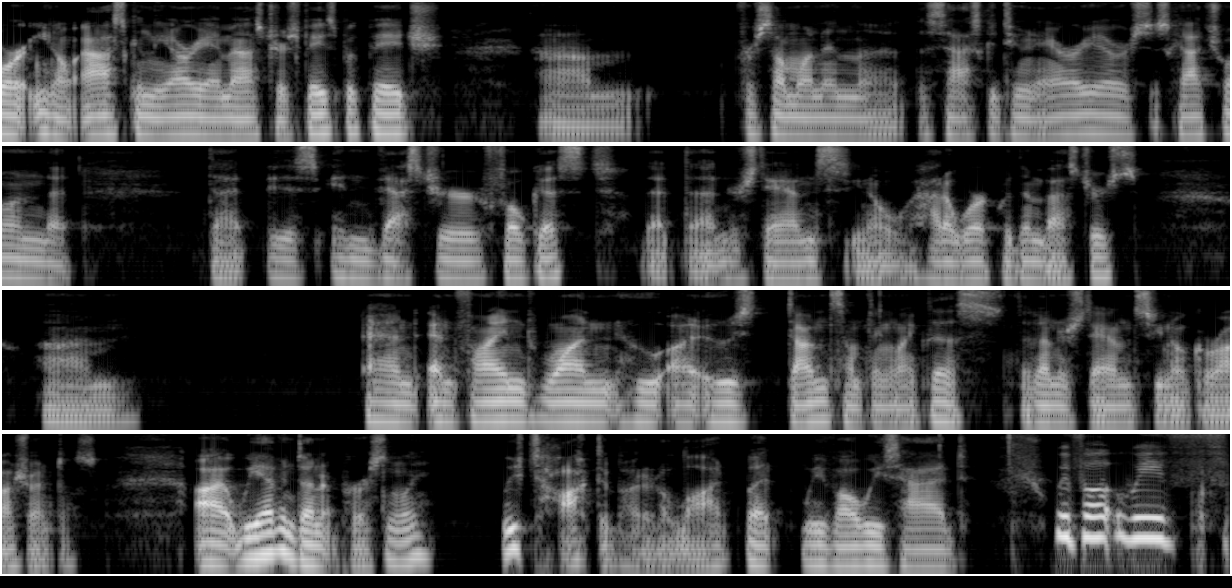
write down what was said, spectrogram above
or you know, ask in the REI Masters Facebook page. Um, for someone in the, the Saskatoon area or Saskatchewan that that is investor focused, that, that understands you know how to work with investors, um, and and find one who uh, who's done something like this that understands you know garage rentals. Uh, we haven't done it personally. We've talked about it a lot, but we've always had We've we've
